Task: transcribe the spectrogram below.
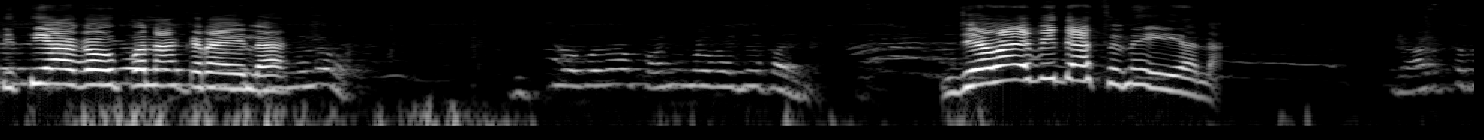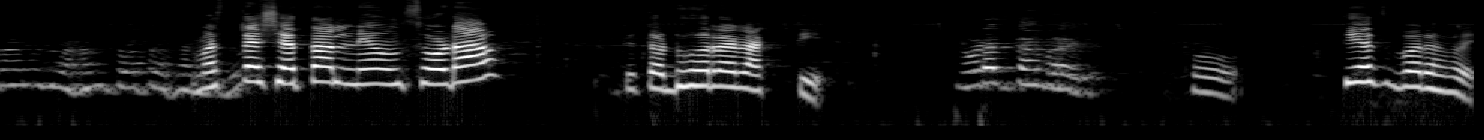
किती आगाऊपणा करायला जेवाय बी द्यायचं नाही याला. मस्त शेताला नेऊन सोडा तिथं ढोरं लागते हो तेच बरं होय.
